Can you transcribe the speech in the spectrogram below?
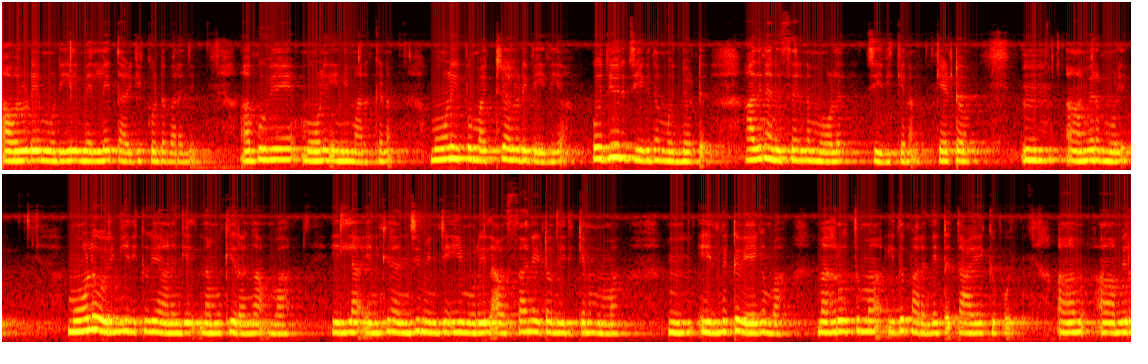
അവളുടെ മുടിയിൽ മെല്ലെ തഴുകിക്കൊണ്ട് പറഞ്ഞു അബുവിനെ മോൾ ഇനി മറക്കണം. മോൾ ഇപ്പോൾ മറ്റൊരാളുടെ ബേബിയാ. പുതിയൊരു ജീവിതം മുന്നോട്ട്. അതിനനുസരണം മോൾ ജീവിക്കണം. കേട്ടോ? ആമിർ മോളി. മോൾ ഒരുങ്ങിയിരിക്കുകയാണെങ്കിൽ നമുക്ക് ഇറങ്ങാം. വാ. ഇല്ല എനിക്ക് അഞ്ച് മിനിറ്റ് ഈ മുറിയിൽ അവസാനമായിട്ടൊന്ന് ഇരിക്കണം ഉമ്മ. ഇരുന്നിട്ട് വേഗം വാ. മെഹ്റൂത്തുമ്മ ഇത് പറഞ്ഞിട്ട് താഴേക്ക് പോയി. ആമിറ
